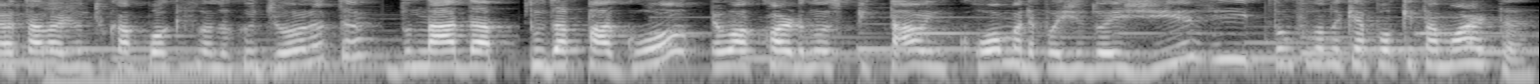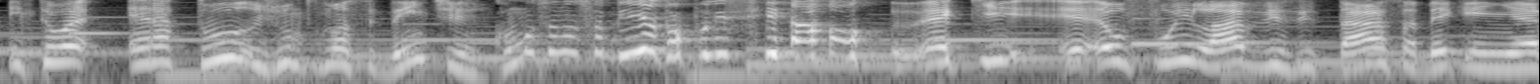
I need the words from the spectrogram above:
eu tava junto com a Poki falando com o Jonathan, do nada tudo apagou, eu acordo no hospital em coma depois de dois dias e estão falando que a Poki tá morta. Então é- era tu junto no acidente? Como tu não sabia? Tu é policial! É que eu fui lá visitar, saber quem era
